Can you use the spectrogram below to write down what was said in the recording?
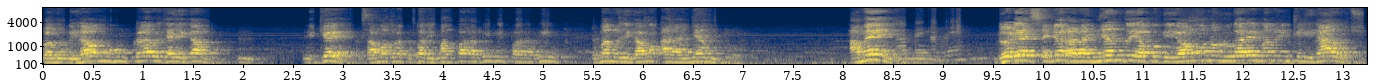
Cuando mirábamos un claro ya llegamos. ¿Y qué? Empezamos otra persona y más para arriba y para arriba. Hermano, llegamos arañando. Amén. Amén. Amén. Gloria al Señor, arañando ya porque llevamos a unos lugares, hermano, inclinados.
